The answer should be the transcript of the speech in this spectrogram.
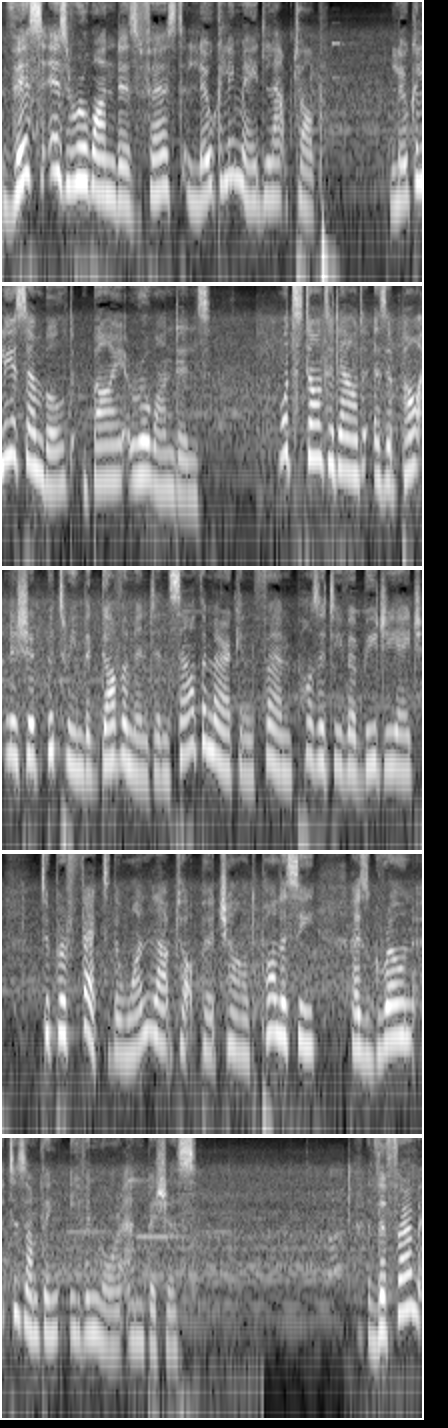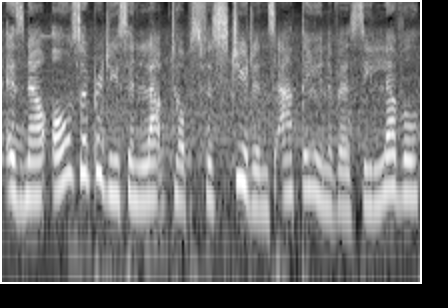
This is Rwanda's first locally made laptop, locally assembled by Rwandans. What started out as a partnership between the government and South American firm Positivo BGH to perfect the one laptop per child policy has grown to something even more ambitious. The firm is now also producing laptops for students at the university level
